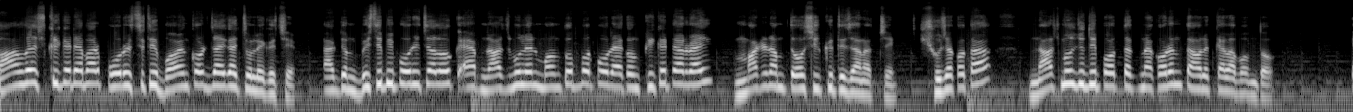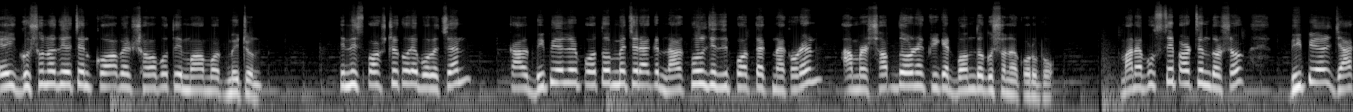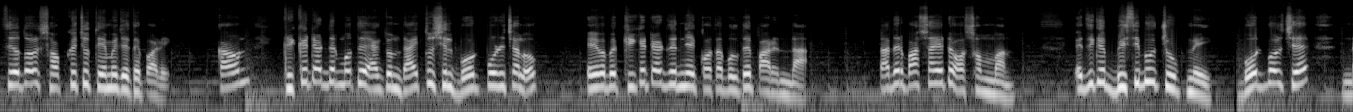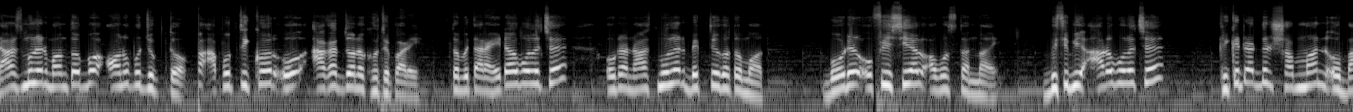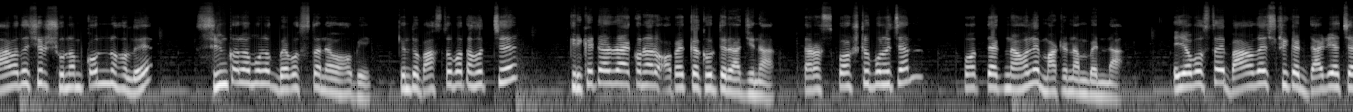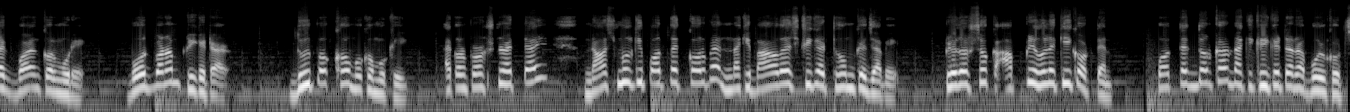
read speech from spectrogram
Bangladesh cricket এবার পরিস্থিতি ভয়ঙ্কর জায়গায় চলে গেছে। একজন বিসিবি পরিচালক অ্যাব নাজমুলের মন্তব্যের পর এখন ক্রিকেটাররাই মাঠে নামতে অস্বীকৃতি জানাচ্ছে। সোজা কথা, নাজমুল যদি পদত্যাগ না করেন তাহলে খেলা বন্ধ। এই ঘোষণা দিয়েছেন কোয়াবের সভাপতি মোহাম্মদ মিটুন তিনি স্পষ্ট করে বলেছেন, কাল বিপিএল এর প্রথম ম্যাচের আগে নাজমুল যদি পদত্যাগ না করেন, আমরা সব ধরনের ক্রিকেট বন্ধ ঘোষণা করব। মানে বুঝতেই পারছেন দর্শক বিপিএল জাতীয় দল সব কিছু থেমে যেতে পারে। কারণ ক্রিকেটারদের মধ্যে একজন দায়িত্বশীল বোর্ড পরিচালক এইভাবে ক্রিকেটারদের নিয়ে কথা বলতে পারেন না। তাদের বাসায় এটা অসম্মান। এদিকে বিসিবিও চুপ নেই। বোর্ড বলছে, নাজমুলের মন্তব্য অনুপযুক্ত, আপত্তিকর ও আঘাতজনক হতে পারে। তবে তারা এটাও বলেছে, ওটা নাজমুলের ব্যক্তিগত মত। বোর্ডের অফিসিয়াল অবস্থান নয়। বিসিবি আরও বলেছে, ক্রিকেটারদের সম্মান ও বাংলাদেশের সুনাম কন্য হলে শৃঙ্খলামূলক ব্যবস্থা নেওয়া হবে। কিন্তু বাস্তবতা হচ্ছে, ক্রিকেটাররা এখন আর অপেক্ষা করতে রাজি না। তারা স্পষ্ট বলেছেন পদত্যাগ না হলে মাঠে নামবেন না। এই অবস্থায় বাংলাদেশ ক্রিকেট দাঁড়িয়ে আছে এক ভয়ঙ্কর মোড়ে। বোর্ড বনাম ক্রিকেটার। দুই পক্ষ মুখোমুখি। এখন প্রশ্ন একটাই, নাজমুল কি পদত্যাগ করবেন নাকি বাংলাদেশ ক্রিকেট থমকে যাবে? প্রিয় দর্শক, আপনি হলে কি করতেন? পদত্যাগ দরকার নাকি ক্রিকেটাররা ভুল করছে?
